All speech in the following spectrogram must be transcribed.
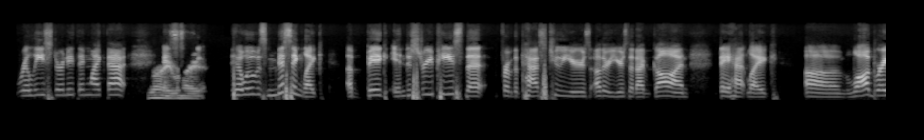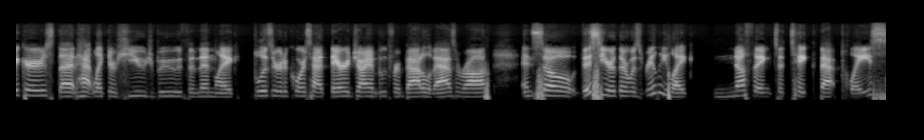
released or anything like that. right, It's- right. So it was missing like a big industry piece that from the past two years, other years that I've gone, they had like um lawbreakers that had like their huge booth and then like blizzard of course had their giant booth for battle of azeroth and so this year there was really like nothing to take that place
